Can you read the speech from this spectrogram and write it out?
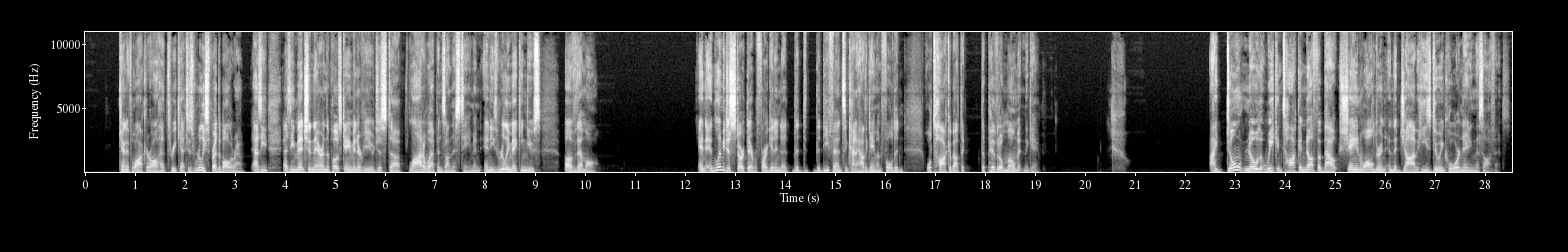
Kenneth Walker all had three catches. Really spread the ball around. As he as he mentioned there in the post game interview, just a lot of weapons on this team, and and he's really making use of them all. And and let me just start there before I get into the the defense and kind of how the game unfolded. And we'll talk about the the pivotal moment in the game. I don't know that we can talk enough about Shane Waldron and the job he's doing coordinating this offense.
